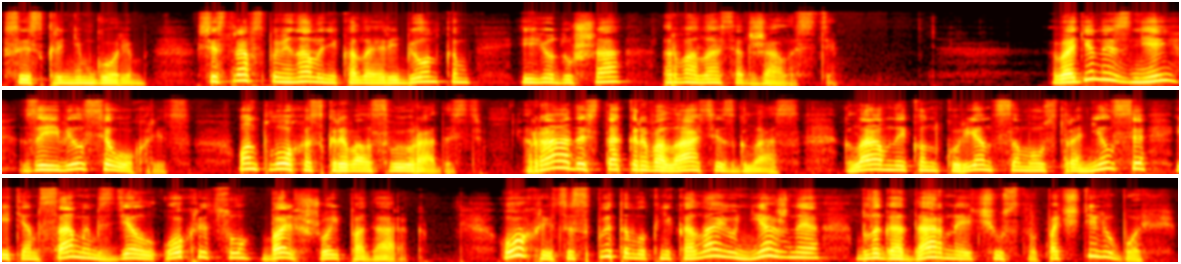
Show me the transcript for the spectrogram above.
с искренним горем. Сестра вспоминала Николая ребенком, и ее душа рвалась от жалости. В один из дней заявился Охриц. Он плохо скрывал свою радость. Радость так рвалась из глаз. Главный конкурент самоустранился и тем самым сделал Охрицу большой подарок. Охриц испытывал к Николаю нежное, благодарное чувство, почти любовь.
